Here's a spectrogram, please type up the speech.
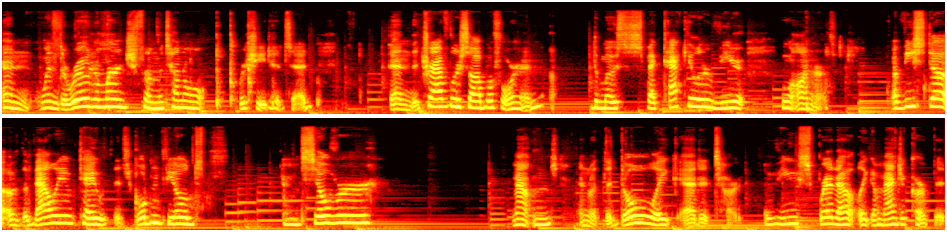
And when the road emerged from the tunnel, Rashid had said, then the traveler saw before him the most spectacular view on earth a vista of the Valley of K with its golden fields and silver mountains, and with the dull lake at its heart. A view spread out like a magic carpet,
